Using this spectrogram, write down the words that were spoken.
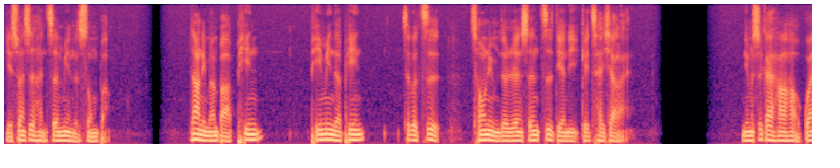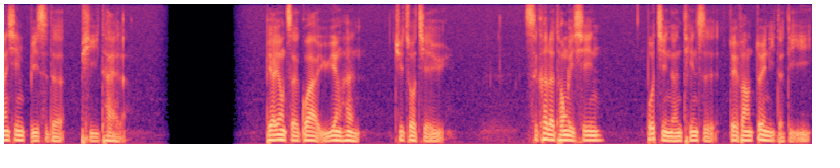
也算是很正面的松绑，让你们把拼拼命的拼这个字从你们的人生字典里给拆下来。你们是该好好关心彼此的疲态了，不要用责怪与怨恨去做结语。此刻的同理心不仅能停止对方对你的敌意，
